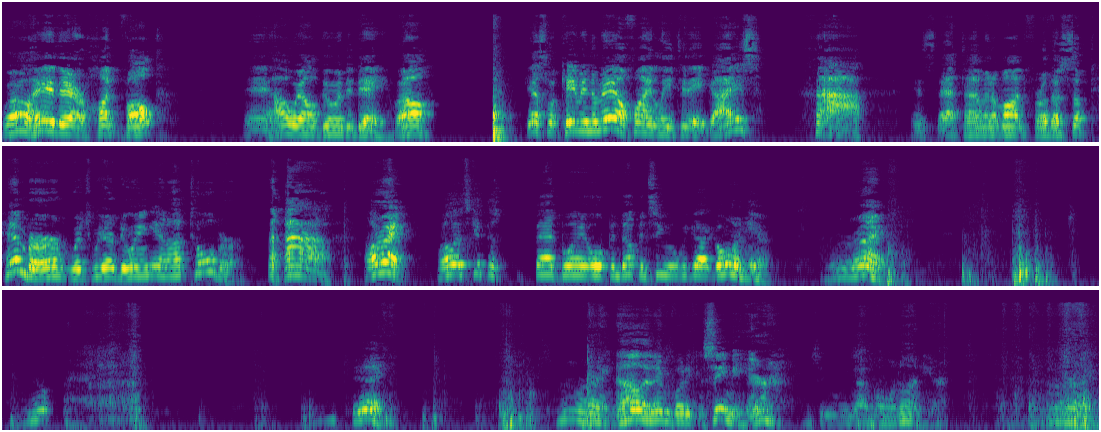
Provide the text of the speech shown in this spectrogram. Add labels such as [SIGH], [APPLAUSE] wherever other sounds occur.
Well, hey there, Hunt Vault. Hey, how we all doing today? Well, guess what came in the mail finally today, guys? [LAUGHS] Ha! it's that time of the month for the September, which we are doing in October. [LAUGHS] Ha! all right. Well, let's get this bad boy opened up and see what we got going here. All right. Yep. Okay. All right, now that everybody can see me here, let's see what we got going on here. All right.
